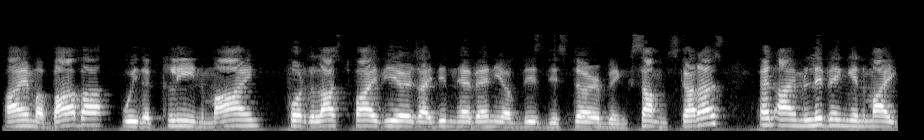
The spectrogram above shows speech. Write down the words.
I am a Baba with a clean mind. For the last five years I didn't have any of these disturbing samskaras and I'm living in my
